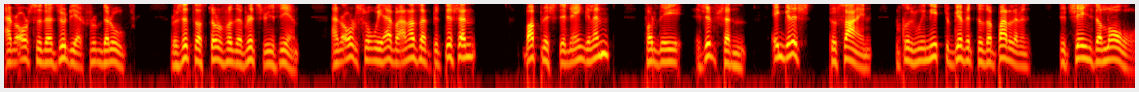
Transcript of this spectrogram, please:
and also the Zodiac from the roof, Rosetta Stone from the British Museum. And also, we have another petition published in England for the Egyptian English to sign because we need to give it to the parliament to change the law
